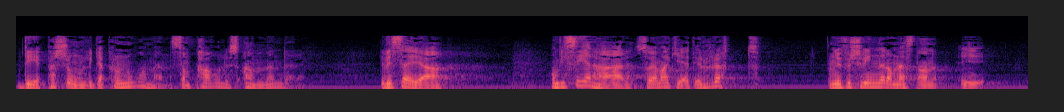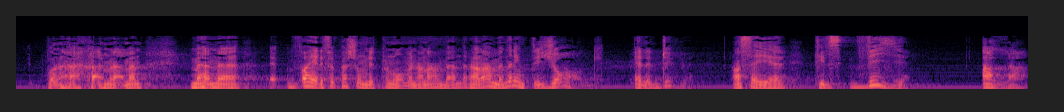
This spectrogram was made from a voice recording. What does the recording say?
det personliga pronomen som Paulus använder. Det vill säga, om vi ser här så har jag markerat i rött nu försvinner de nästan i, på den här skärmen. Här. Men, men eh, vad är det för personligt pronomen han använder? Han använder inte jag eller du. Han säger tills vi alla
